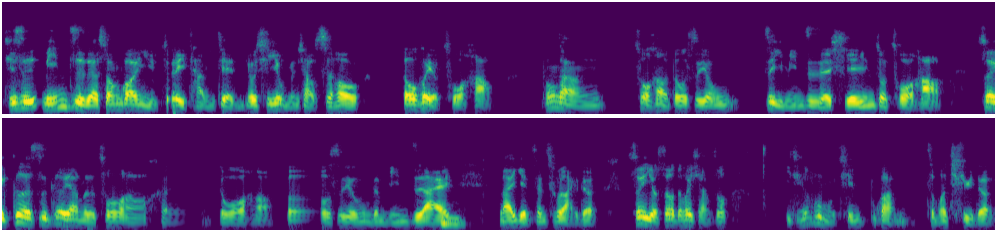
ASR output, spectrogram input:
其实名字的双关语最常见，尤其我们小时候都会有绰号，通常。绰号都是用自己名字的谐音做绰号，所以各式各样的绰号很多哈，都都是用你的名字来来衍生出来的。所以有时候都会想说，以前父母亲不管怎么取的，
